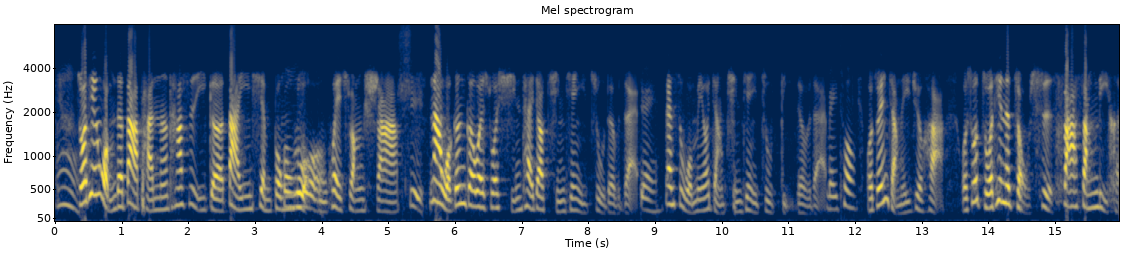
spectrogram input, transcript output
嗯，昨天我们的大盘呢，它是一个大阴线崩崩落，落股汇双杀。是那我跟各位说，形态叫晴天一柱，对不对？对，但是我没有讲晴天一柱底，对不对？没错，我昨天讲了一句话，我说昨天的走势杀伤力很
